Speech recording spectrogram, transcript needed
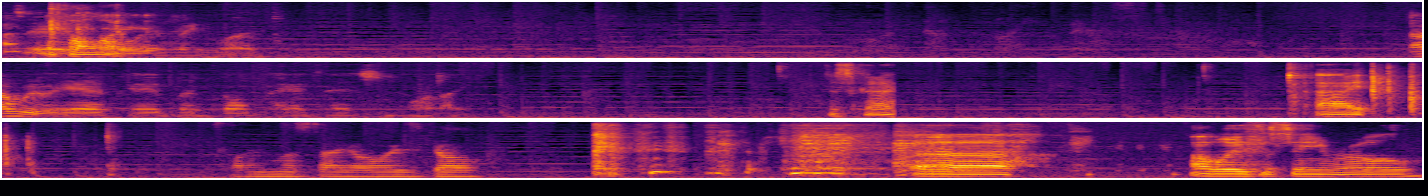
It's That's all I- AFK and Ray one. Not really AFK, but don't pay attention more like. this guy. I. Why must I always go? Uh, always the same role.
